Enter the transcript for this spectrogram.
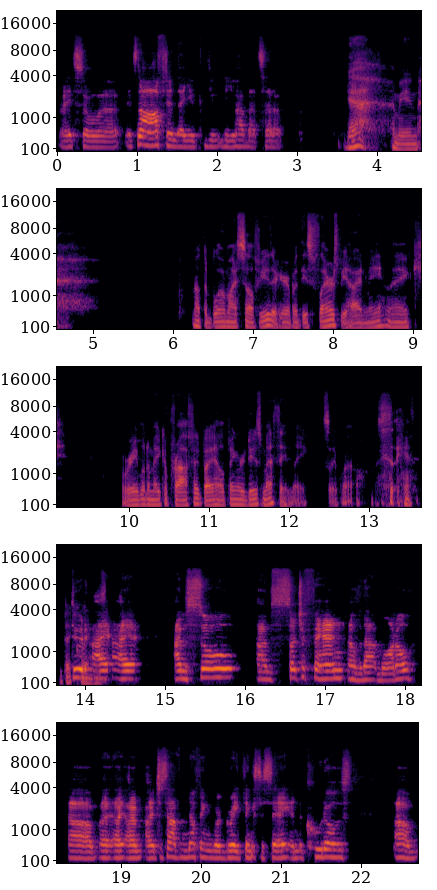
right? So uh, it's not often that you, you you have that setup. Yeah, I mean, not to blow myself either here, but these flares behind me, like we're able to make a profit by helping reduce methane leak. It's like, wow, dude, I, I, I'm so, I'm such a fan of that model. Um, I, I, I just have nothing but great things to say, and the kudos um,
